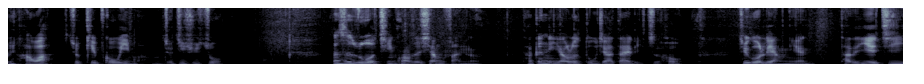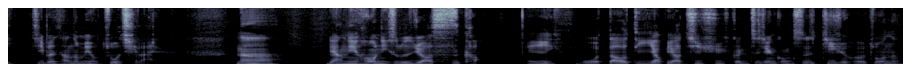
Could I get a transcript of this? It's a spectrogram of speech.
诶，好啊，就 keep going 嘛，我们就继续做。但是如果情况是相反呢？他跟你要了独家代理之后，结果两年他的业绩基本上都没有做起来，那两年后你是不是就要思考？诶，我到底要不要继续跟这间公司继续合作呢？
